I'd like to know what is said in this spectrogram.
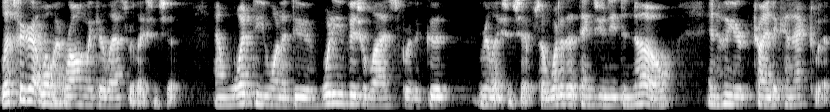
Let's figure out what went wrong with your last relationship, and what do you want to do? What do you visualize for the good relationship? So, what are the things you need to know, and who you're trying to connect with?"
